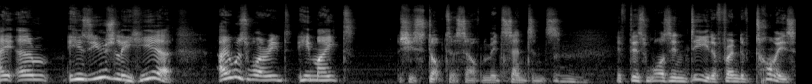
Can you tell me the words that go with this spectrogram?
I um he's usually here. I was worried he might she stopped herself mid sentence. Mm. If this was indeed a friend of Tommy's,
